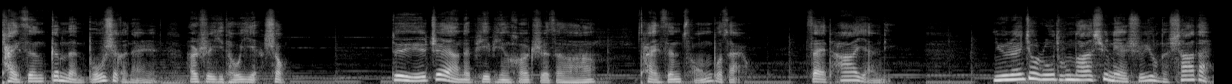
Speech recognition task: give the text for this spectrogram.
泰森根本不是个男人，而是一头野兽。对于这样的批评和指责，泰森从不在乎。在他眼里，女人就如同他训练时用的沙袋，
